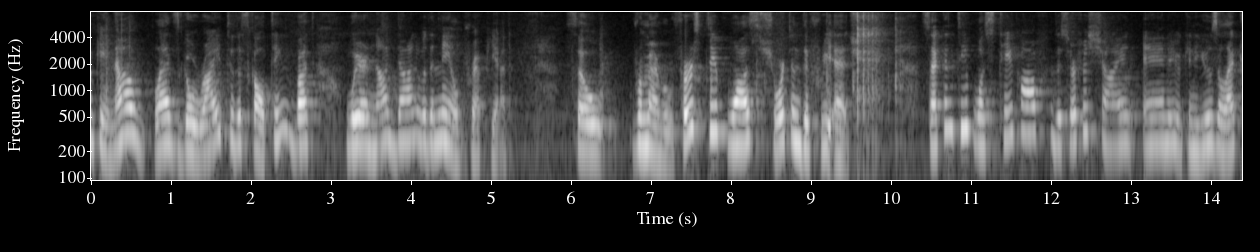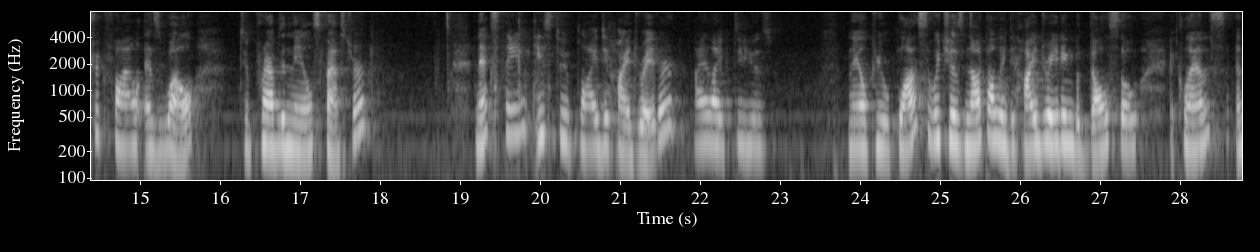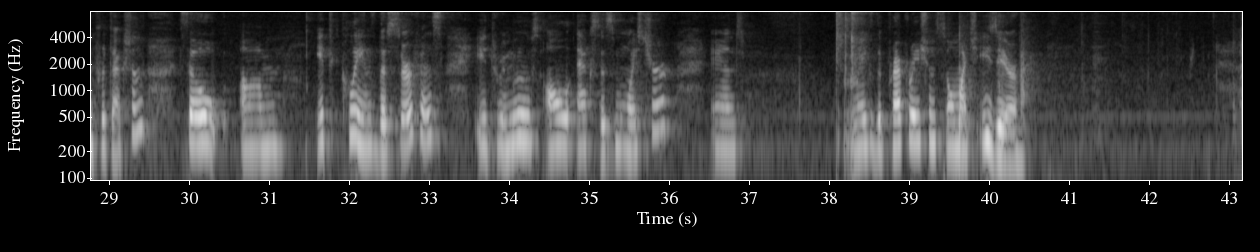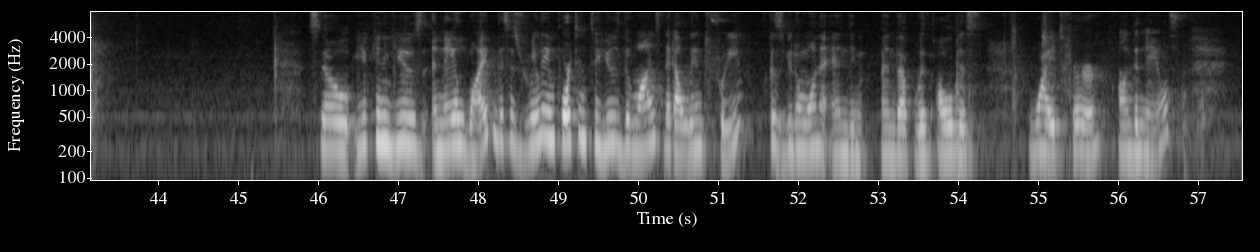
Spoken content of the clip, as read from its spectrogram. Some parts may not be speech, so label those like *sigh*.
Okay, now let's go right to the sculpting, but we're not done with the nail prep yet. So remember, first tip was shorten the free edge. Second tip was take off the surface shine and you can use electric file as well to prep the nails faster. Next thing is to apply dehydrator. I like to use Nail Pure Plus, which is not only dehydrating but also a cleanse and protection. So um, it cleans the surface, it removes all excess moisture and makes the preparation so much easier. So you can use a nail wipe. This is really important to use the ones that are lint free because you don't want to end, end up with all this white fur on the nails.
